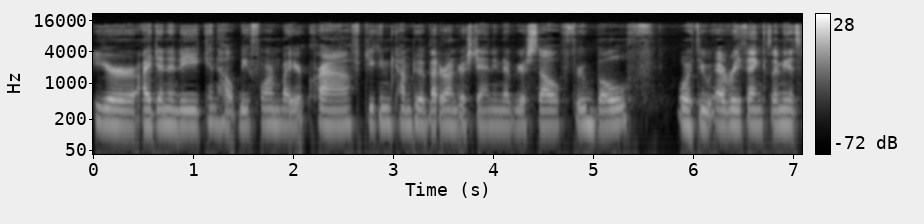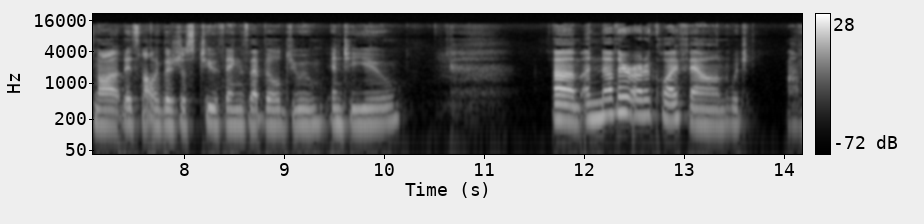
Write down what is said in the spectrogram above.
Your identity can help be formed by your craft. You can come to a better understanding of yourself through both or through everything because I mean it's not it's not like there's just two things that build you into you. Um, another article I found, which um,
